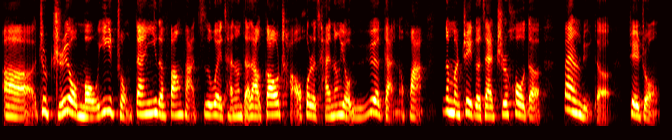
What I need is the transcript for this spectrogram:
啊，就只有某一种单一的方法自慰才能得到高潮，或者才能有愉悦感的话，那么这个在之后的伴侣的这种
